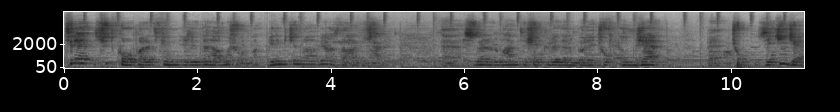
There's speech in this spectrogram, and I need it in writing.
Tire Süt Kooperatifinin elinden almış olmak benim için daha biraz daha güzel. Ee, Sibel Hanım'a hem teşekkür ederim böyle çok ince ve çok zekice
